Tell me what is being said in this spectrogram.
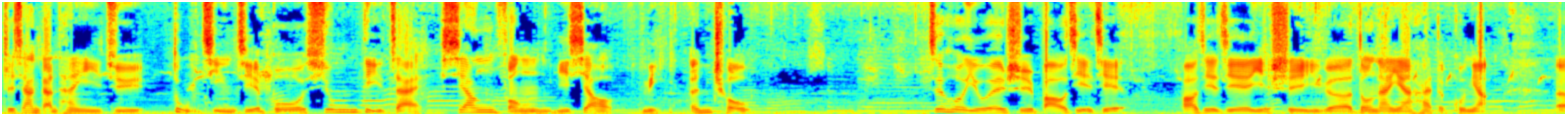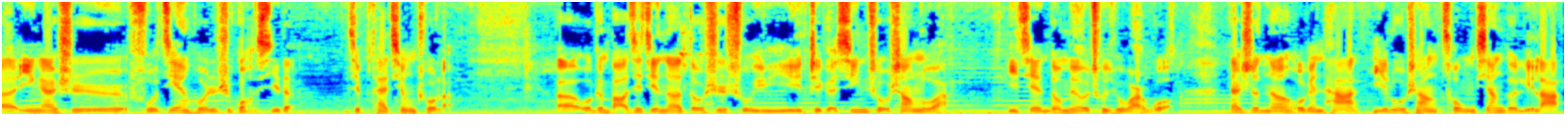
只想感叹一句：渡尽劫波兄弟在，相逢一笑泯恩仇。最后一位是宝姐姐，宝姐姐也是一个东南沿海的姑娘。呃，应该是福建或者是广西的，记不太清楚了。呃，我跟宝姐姐呢都是属于这个新手上路啊，以前都没有出去玩过。但是呢，我跟她一路上从香格里拉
